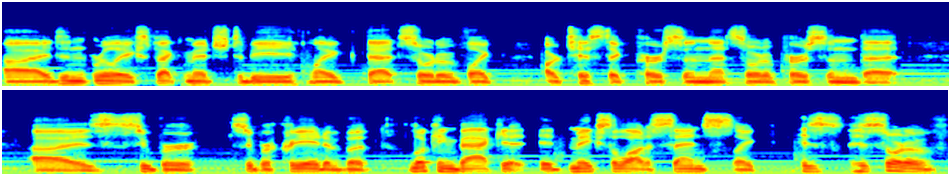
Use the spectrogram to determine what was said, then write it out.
I didn't really expect Mitch to be like that sort of like artistic person, that sort of person that uh, is super super creative. But looking back, it it makes a lot of sense. Like his his sort of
